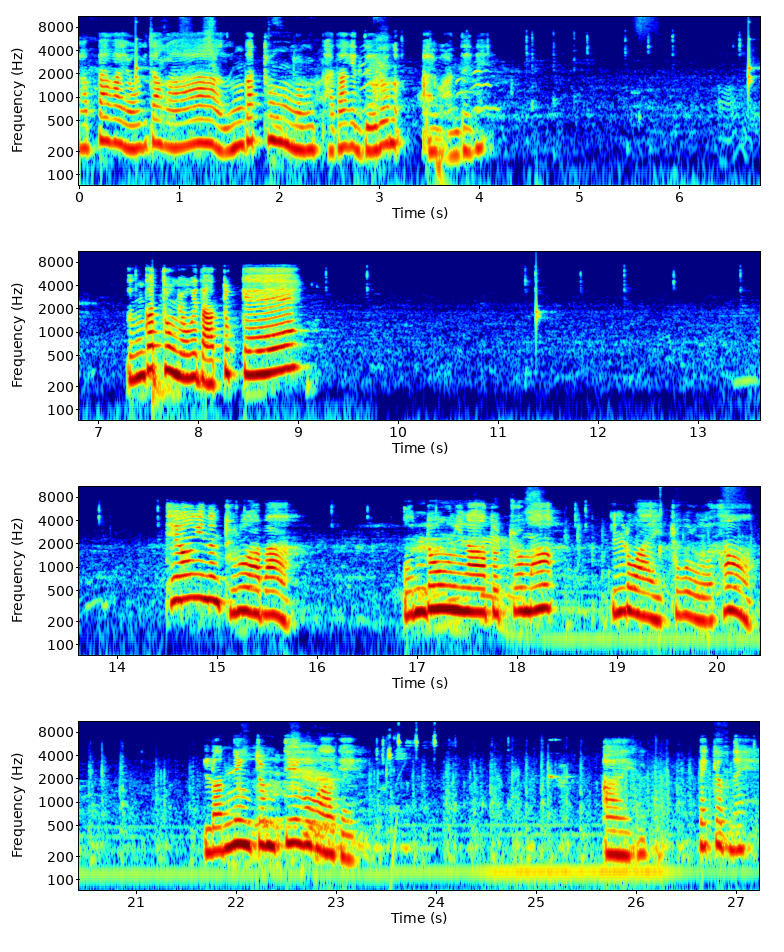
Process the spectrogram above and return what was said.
아빠가 여기다가 은가통 여기 바닥에 내려놓 아이고 안 되네. 은가통 여기 놔둘게. 태영이는 들어와봐. 운동이라도 좀 하. 일로 와 이쪽으로 와서 러닝 좀 뛰고 가게. 아 이거 뺏겼네.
